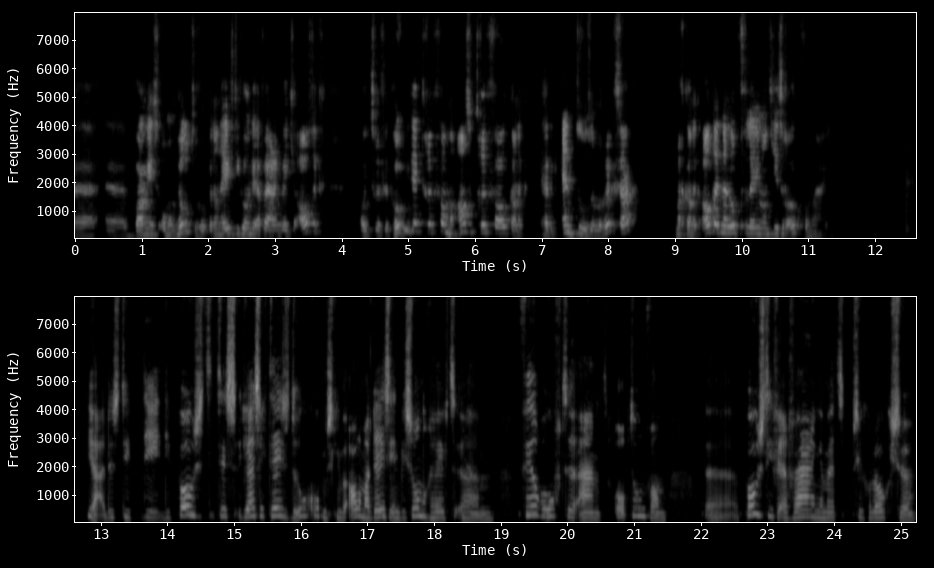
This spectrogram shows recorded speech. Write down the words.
uh, uh, bang is om om hulp te roepen, dan heeft hij gewoon de ervaring, weet je, als ik ooit terug, ik hoop niet dat ik terugval, maar als ik terugval, kan ik, heb ik en tools in mijn rugzak, maar kan ik altijd naar hulpverlening, want die is er ook voor mij. Ja, dus die, die, die post, het is, jij zegt deze doelgroep, misschien bij allemaal deze in het bijzonder, heeft um, veel behoefte aan het opdoen van uh, positieve ervaringen met psychologische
